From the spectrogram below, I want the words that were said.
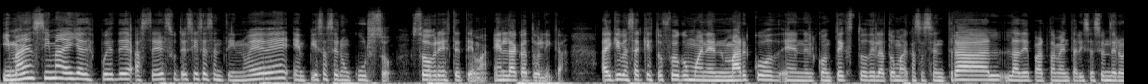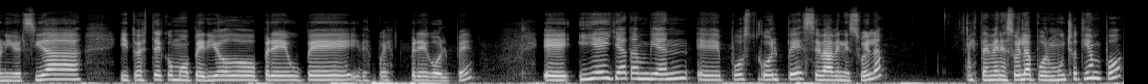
Y más encima ella, después de hacer su tesis 69, empieza a hacer un curso sobre este tema en la católica. Hay que pensar que esto fue como en el marco, en el contexto de la toma de Casa Central, la departamentalización de la universidad y todo este como periodo pre-UP y después pre-golpe. Eh, y ella también, eh, post golpe, se va a Venezuela. Está en Venezuela por mucho tiempo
